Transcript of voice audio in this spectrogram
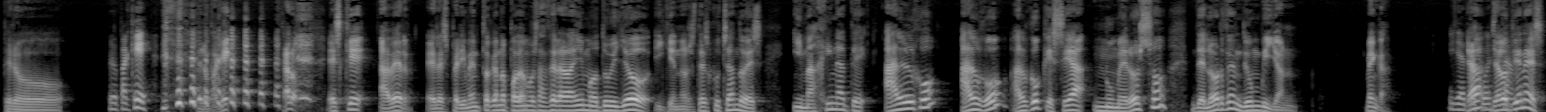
Pero ¿Pero para qué? ¿Pero para qué? Claro, es que, a ver, el experimento que nos podemos hacer ahora mismo tú y yo y quien nos esté escuchando es, imagínate algo, algo, algo que sea numeroso del orden de un billón. Venga, Y ya, ¿ya? cuesta. ¿Ya lo tienes?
